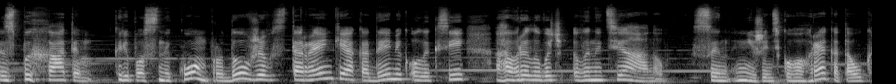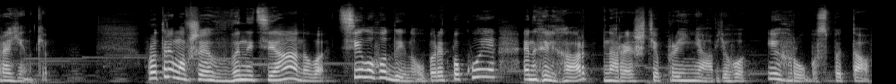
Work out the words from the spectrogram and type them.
з пихатим кріпосником продовжив старенький академік Олексій Гаврилович Венеціанов, син ніжинського грека та українки. Протримавши Венеціанова цілу годину у передпокої, Енгельгард нарешті прийняв його і грубо спитав.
